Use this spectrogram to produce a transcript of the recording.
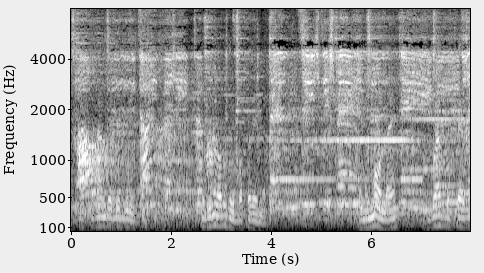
spadando il debito. La prima se li porta dentro. E non molla, eh. Guarda il ferro,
